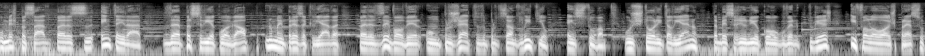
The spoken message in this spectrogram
o mês passado para se inteirar da parceria com a Galp numa empresa criada para desenvolver um projeto de produção de lítio em Setúbal. O gestor italiano também se reuniu com o governo português e falou ao Expresso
